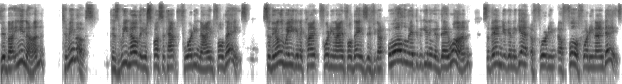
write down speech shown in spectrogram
Diba'inan tamimos, because we know that you're supposed to count 49 full days. So the only way you're going to count 49 full days is if you got all the way at the beginning of day one. So then you're going to get a 40, a full 49 days.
